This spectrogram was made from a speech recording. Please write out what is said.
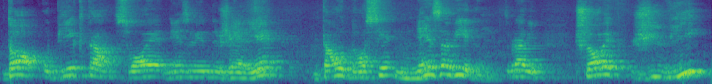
do objekta svoje nezavedne želje, ta odnos je nezaveden. Pravi, človek živi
